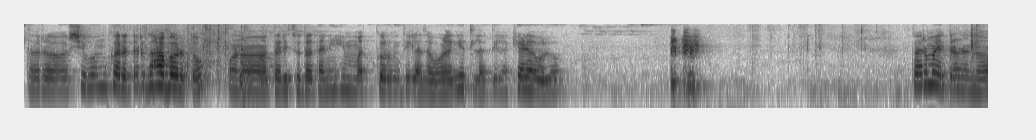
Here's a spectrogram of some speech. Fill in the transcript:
तर शिवम खरं तर घाबरतो पण तरीसुद्धा त्याने हिंमत करून तिला जवळ घेतलं तिला खेळवलं. तर मैत्रिणींनो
